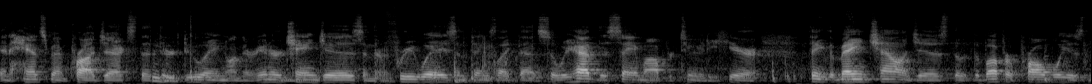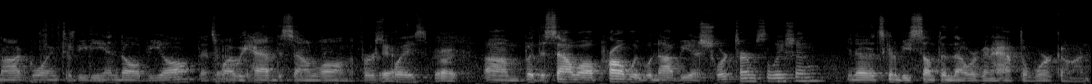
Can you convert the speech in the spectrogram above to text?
enhancement projects that they're doing on their interchanges and their freeways and things like that. So we have the same opportunity here. I think the main challenge is the, the buffer probably is not going to be the end-all be-all. That's why we have the sound wall in the first Yeah, place. Right. Um, but the sound wall probably will not be a short-term solution. You know, it's gonna be something that we're gonna have to work on.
